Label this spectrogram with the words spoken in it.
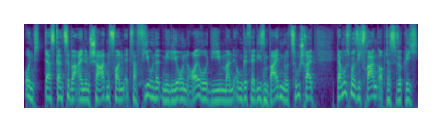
und das Ganze bei einem Schaden von etwa 400 Millionen Euro, die man ungefähr diesen beiden nur zuschreibt, da muss man sich fragen, ob das wirklich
